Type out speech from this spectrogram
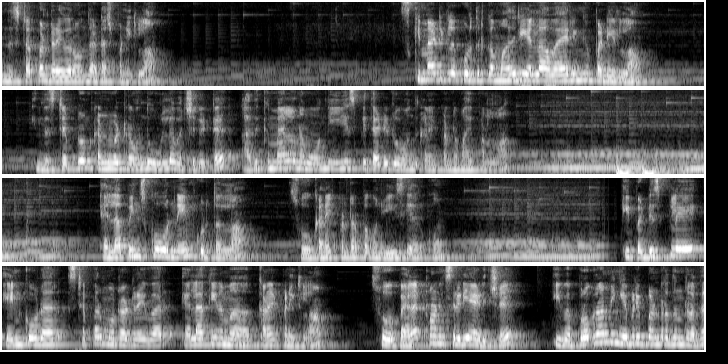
இந்த ஸ்டெப்பர் டிரைவரை வந்து அட்டாச் பண்ணிக்கலாம். ஸ்கிமேட்டிக்கில் கொடுத்துருக்க மாதிரி எல்லா வயரிங்கும் பண்ணிடலாம் இந்த ஸ்டெப் டவுன் கன்வெர்ட்டரை வந்து உள்ளே வச்சுக்கிட்டு அதுக்கு மேலே நம்ம வந்து இஎஸ்பி தேர்ட்டி டூ வந்து கனெக்ட் பண்ணுற மாதிரி பண்ணலாம். எல்லா பின்ஸ்க்கும் ஒரு நேம் கொடுத்துடலாம். ஸோ கனெக்ட் பண்ணுறப்ப கொஞ்சம் ஈஸியாக இருக்கும். இப்போ display encoder stepper motor driver எல்லாத்தையும் நம்ம கனெக்ட் பண்ணிக்கலாம். ஸோ இப்போ எலக்ட்ரானிக்ஸ் ரெடி ஆகிடுச்சு இப்போ ப்ரோக்ராமிங் எப்படி பண்ணுறதுன்றத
